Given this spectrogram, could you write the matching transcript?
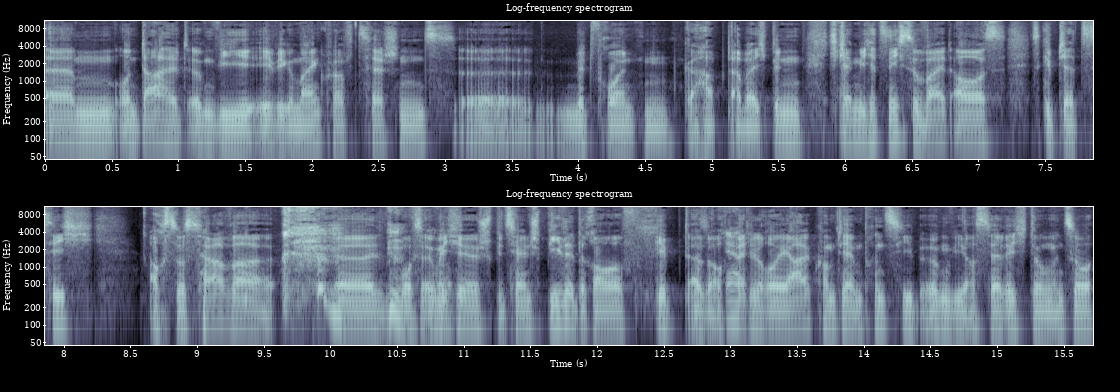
Ähm, und da halt irgendwie ewige Minecraft-Sessions äh, mit Freunden gehabt. Aber ich bin, ich kenne mich jetzt nicht so weit aus. Es gibt ja zig auch so Server, äh, wo es irgendwelche speziellen Spiele drauf gibt. Also auch Ja. Battle Royale kommt ja im Prinzip irgendwie aus der Richtung und so.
